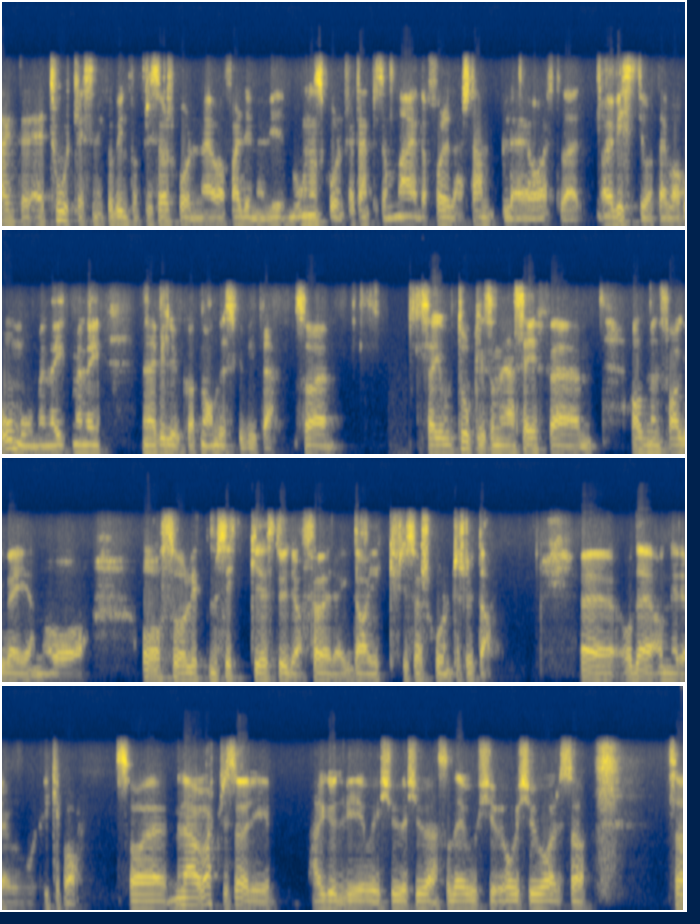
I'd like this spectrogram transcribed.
tenkte jeg torde liksom ikke å begynne på frisørskolen da jeg var ferdig med ungdomsskolen. For jeg tenkte liksom, nei, da får jeg det her stempelet og alt det der. Og jeg visste jo at jeg var homo, men jeg, men jeg, men jeg ville jo ikke at noen andre skulle vite det. Så, så jeg tok liksom den safe eh, allmennfagveien og, og også litt musikkstudier før jeg da gikk frisørskolen til slutt. da. Og det angrer jeg jo ikke på. Så, eh, men jeg har jo vært frisør i herregud, vi er jo i 2020, så det er jo 20, over 20 år. så så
